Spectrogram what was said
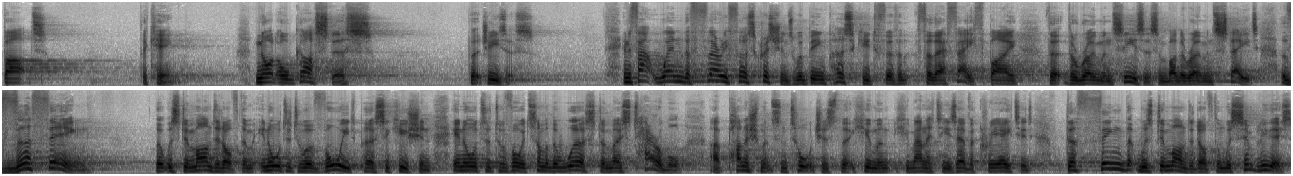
but the king. Not Augustus, but Jesus. In fact, when the very first Christians were being persecuted for, for their faith by the, the Roman Caesars and by the Roman state, the thing that was demanded of them in order to avoid persecution, in order to avoid some of the worst and most terrible uh, punishments and tortures that human, humanity has ever created. The thing that was demanded of them was simply this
